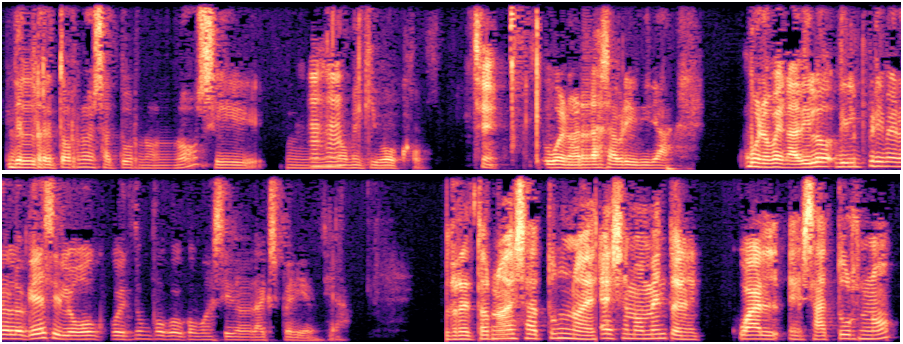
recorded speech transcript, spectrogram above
del retorno de Saturno, ¿no? Si no me equivoco. Sí. Bueno, ahora Sabri dirá. Bueno, venga, dilo, dilo primero lo que es y luego cuento un poco cómo ha sido la experiencia. El retorno de Saturno es ese momento en el cual eh, Saturno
